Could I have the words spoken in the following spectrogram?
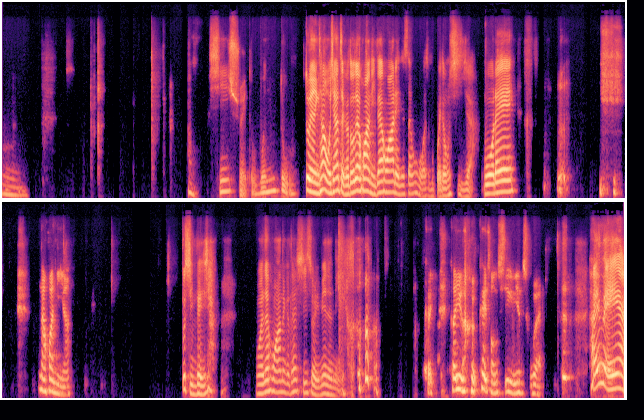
嗯，溪水的温度，对啊，你看我现在整个都在画你在花莲的生活，什么鬼东西呀、啊？我嘞，那换你啊？不行，等一下，我还在画那个在溪水里面的你，可以，可以了，可以从溪里面出来，还没呀、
